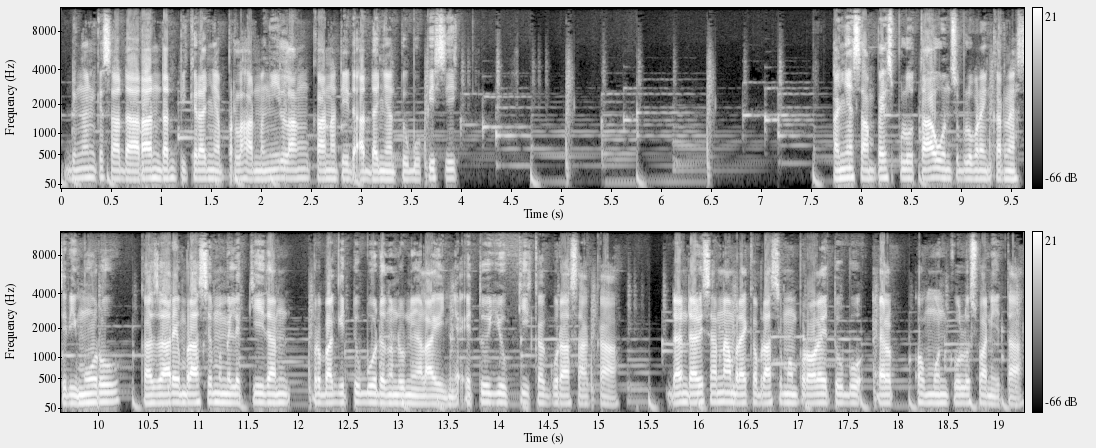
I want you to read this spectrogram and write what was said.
Dengan kesadaran dan pikirannya perlahan menghilang karena tidak adanya tubuh fisik, Hanya sampai 10 tahun sebelum reinkarnasi di Muru, Kazarem berhasil memiliki dan berbagi tubuh dengan dunia lain, yaitu Yuki Kagurasaka dan dari sana mereka berhasil memperoleh tubuh elf homunculus wanita.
